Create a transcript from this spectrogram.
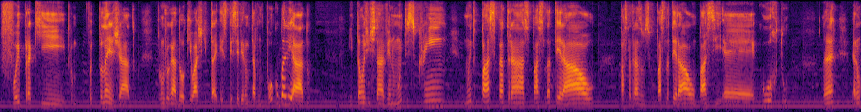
foi para que foi planejado para um jogador que eu acho que tá, eles perceberam que estava um pouco baleado. Então a gente estava vendo muito screen, muito passe para trás, passe lateral, passe para trás, um passe lateral, um passe é, curto, né? Eram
